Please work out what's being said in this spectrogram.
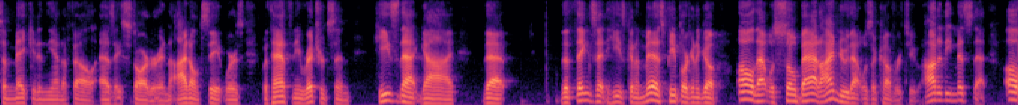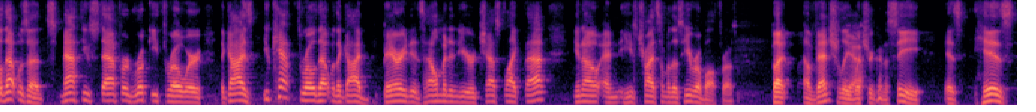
to make it in the NFL as a starter. And I don't see it. Whereas with Anthony Richardson, he's that guy that the things that he's going to miss, people are going to go, Oh, that was so bad. I knew that was a cover two. How did he miss that? Oh, that was a Matthew Stafford rookie throw where the guys, you can't throw that with a guy buried his helmet into your chest like that, you know, and he's tried some of those hero ball throws. But eventually, Yeah. what you're going to see is his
